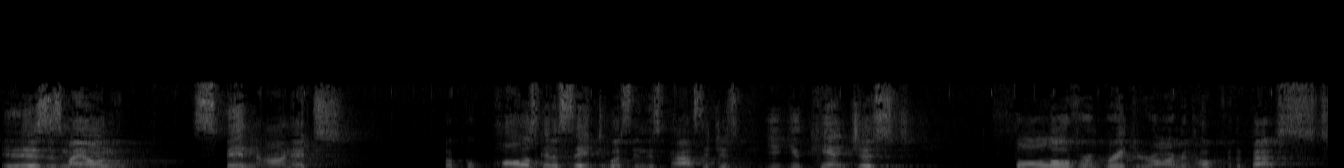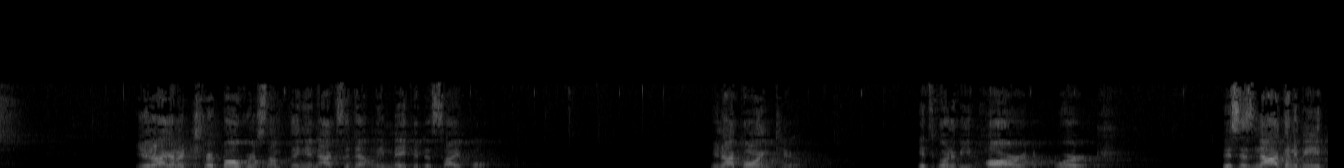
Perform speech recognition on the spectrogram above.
this is my own spin on it, but what Paul is going to say to us in this passage is you, you can't just fall over and break your arm and hope for the best. You're not going to trip over something and accidentally make a disciple. You're not going to. It's going to be hard work. This is not going to be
